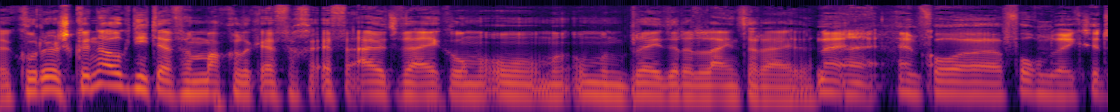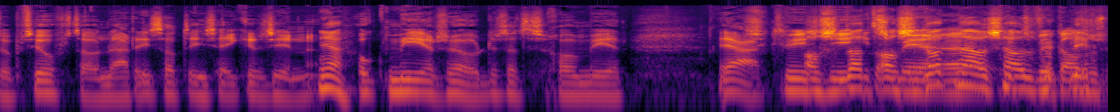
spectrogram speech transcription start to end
eh, coureurs kunnen ook niet even makkelijk even, even uitwijken om, om, om een bredere lijn te rijden. Nee, en voor, volgende week zit op Silverstone. Daar is dat in zekere zin Ja. ook meer zo. Dus dat is gewoon meer. Ja, Als dat, als ze meer, dat nou eh, zouden verplichten,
